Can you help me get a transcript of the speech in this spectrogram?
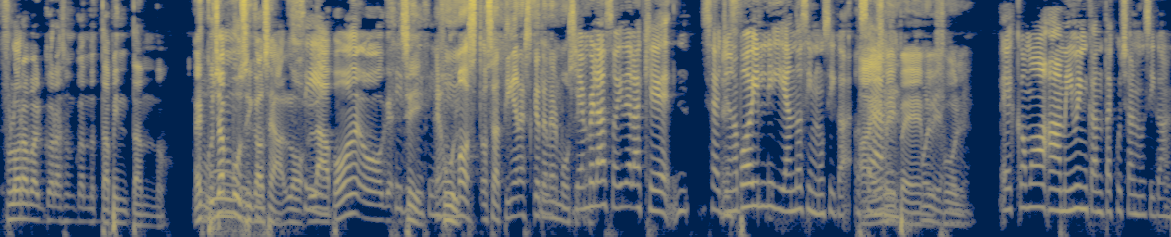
Flora para el corazón cuando está pintando? ¿Escuchas Uh, música? O sea, ¿lo, sí. ¿la pone o qué? Sí, sí, sí, sí. Es full. un must, o sea, tienes que Sí. tener Yo música. en verdad soy de las que, o sea, yo Es- no puedo ir ni guiando sin música. O sea, Sí, PM, muy bien, full. muy bien. Es como a mí me encanta escuchar música.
